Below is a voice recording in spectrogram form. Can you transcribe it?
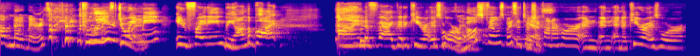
have nightmares? Please join doing? me in fighting beyond the butt on the fact that Akira is horror. Most films by Satoshi Yes. Kon are horror, and, and and Akira is horror.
